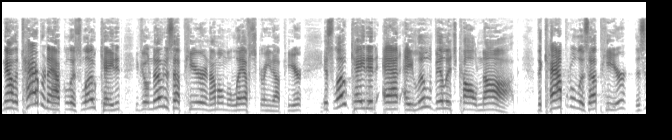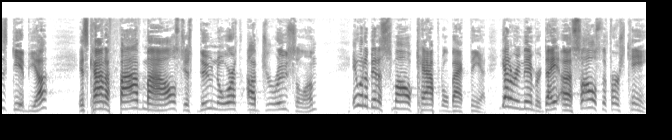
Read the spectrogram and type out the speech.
Now, the tabernacle is located, if you'll notice up here, and I'm on the left screen up here, it's located at a little village called Nob. The capital is up here. This is Gibeah. It's kind of five miles just due north of Jerusalem. It would have been a small capital back then. You got to remember, they, uh, Saul's the first king.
